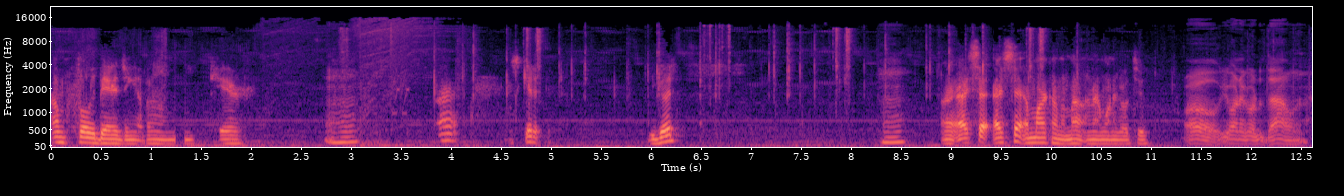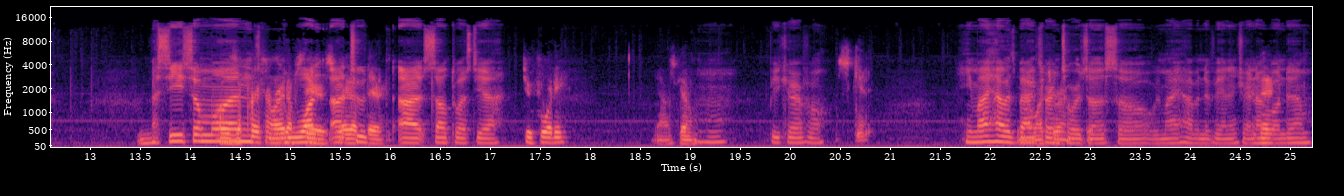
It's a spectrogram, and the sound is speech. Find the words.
I'm fully bandaging up. I don't care. Mm-hmm. Alright, let's get it. You good? Mhm. Alright, I set I set a mark on the mountain I want to go to. Oh, you want to go to that one? Mhm. I see Oh, someone. there's a person right one, upstairs, uh, right two, up there. Uh, southwest. Yeah. 240. Yeah, let's go. Mm-hmm. Be careful. Let's get it. He might have his Yeah, back turned towards us, so we might have an advantage right And now they- going to him.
